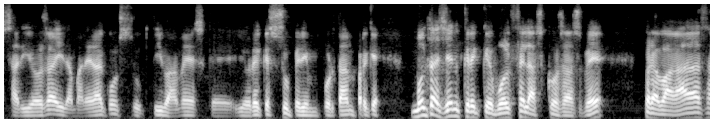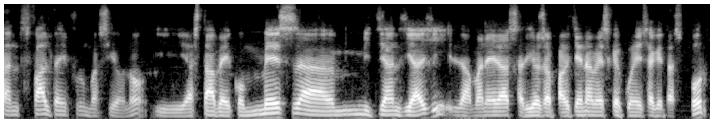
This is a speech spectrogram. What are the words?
seriosa i de manera constructiva, més, que jo crec que és superimportant perquè molta gent crec que vol fer les coses bé, però a vegades ens falta informació, no? I està bé, com més eh, mitjans hi hagi, de manera seriosa per gent a més que coneix aquest esport,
